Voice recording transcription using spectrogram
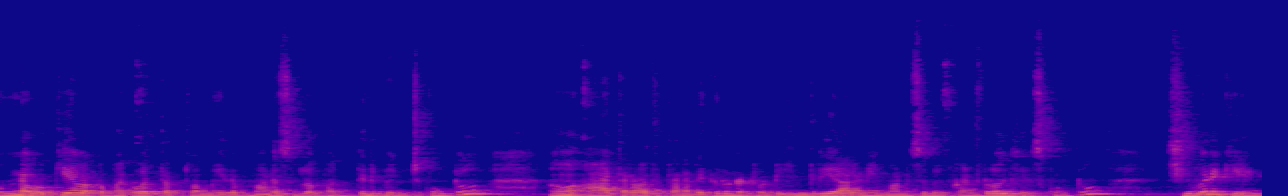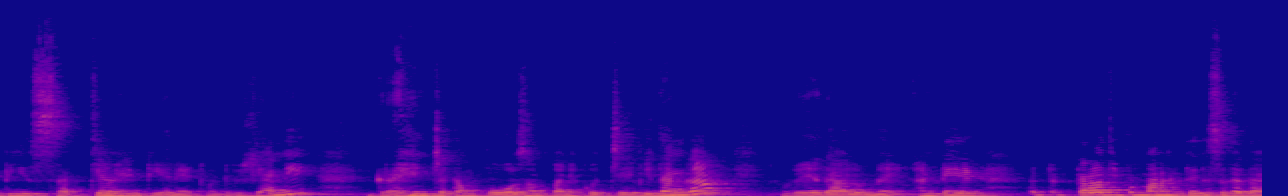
ఉన్న ఒకే ఒక భగవతత్వం మీద మనసులో భక్తిని పెంచుకుంటూ ఆ, తర్వాత తన దగ్గర ఉన్నటువంటి ఇంద్రియాలని మనసుని కంట్రోల్ చేసుకుంటూ చివరికి ఏంటి? సత్యం ఏంటి? అనేటువంటి విషయాన్ని గ్రహించటం కోసం పనికొచ్చే విధంగా వేదాలు ఉన్నాయి అంటే తర్వాత ఇప్పుడు మనకు తెలుసు కదా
